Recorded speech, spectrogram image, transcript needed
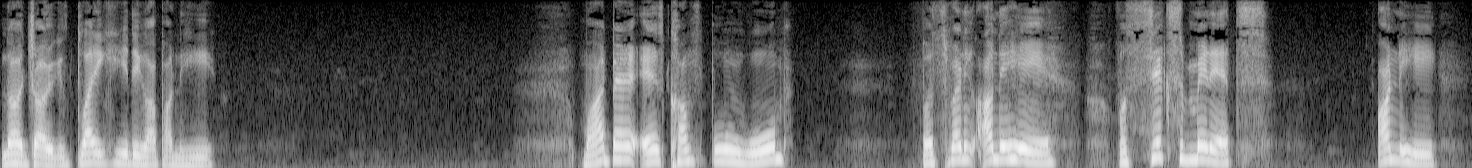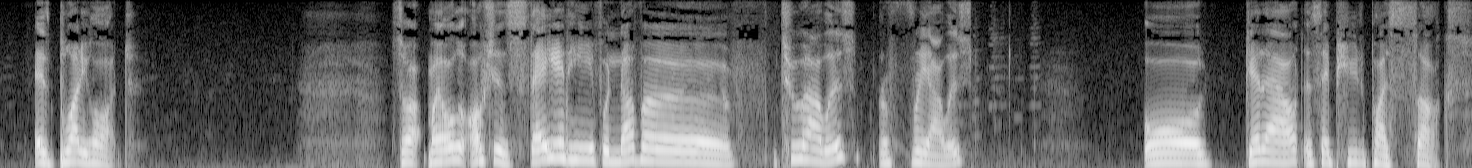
No joke, it's bloody heating up on here. My bed is comfortable and warm, but spending under here for six minutes under here is bloody hot. So my only option is stay in here for another two hours or three hours, or get out and say PewDiePie sucks.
